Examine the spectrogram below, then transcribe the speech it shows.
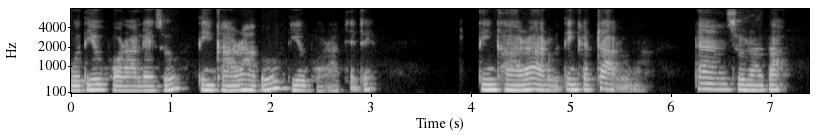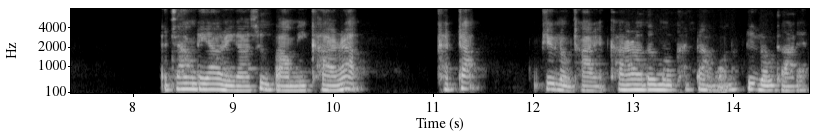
ကိုတရုပ်ခေါ်တာလဲဆိုသင်္ခါရကိုတရုပ်ခေါ်တာဖြစ်တယ် သင်္ခါရတို့သင်္ခတတို့မှာတန်ဆိုတာကအကြောင်းတရားတွေကစုပေါင်းပြီးခါရခတပြုလုပ်ထားတဲ့ခါရသို့မဟုတ်ခတပေါ့နော်ပြုလုပ်ထားတဲ့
